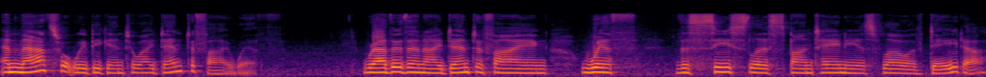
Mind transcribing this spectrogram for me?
And that's what we begin to identify with. Rather than identifying with the ceaseless, spontaneous flow of data,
